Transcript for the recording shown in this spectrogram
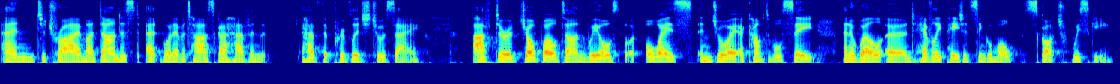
and to try my darndest at whatever task I have and have the privilege to essay. After a job well done, we all, always enjoy a comfortable seat and a well earned, heavily peated single malt Scotch whisky.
